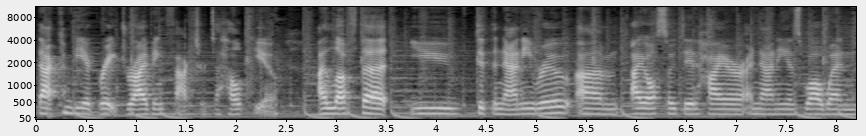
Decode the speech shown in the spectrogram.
that can be a great driving factor to help you. I love that you did the nanny route. Um, I also did hire a nanny as well when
